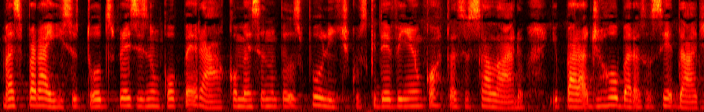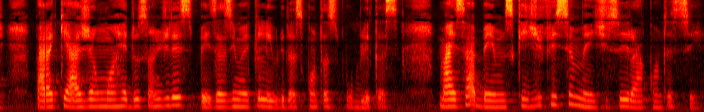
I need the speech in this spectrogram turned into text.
Mas para isso, todos precisam cooperar, começando pelos políticos que deveriam cortar seu salário e parar de roubar a sociedade, para que haja uma redução de despesas e um equilíbrio das contas públicas. Mas sabemos que dificilmente isso irá acontecer.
